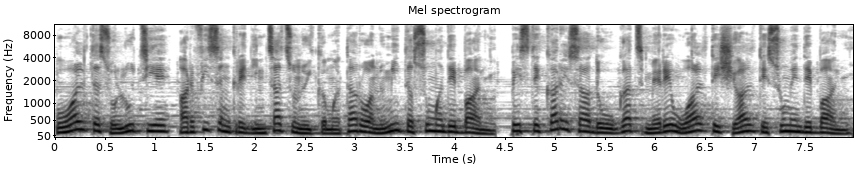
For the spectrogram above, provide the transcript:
O altă soluție ar fi să încredințați unui cămătar o anumită sumă de bani, peste care să adăugați mereu alte și alte sume de bani.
